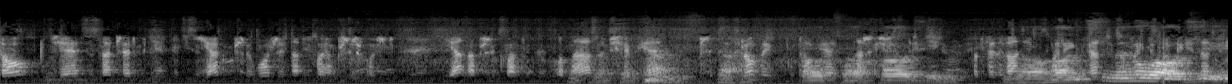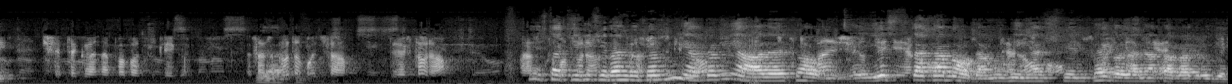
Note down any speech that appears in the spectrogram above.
Co, gdzie zaczerpnie, jak przełoży na swoją przyszłość. Ja na przykład odnalazłem siebie przy cyfrowej budowie naszej świątyni pod wyzwaniem Maryi Gwiazdowej stabilizacji świętego Jana Pawła II. Za zgodą ojca dyrektora Jest takie, wiecie że to mija, to mija, ale to jest taka moda mówienia świętego Jana Pawła II.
